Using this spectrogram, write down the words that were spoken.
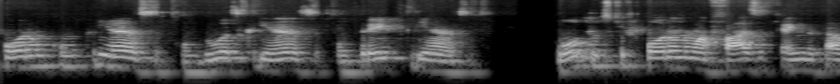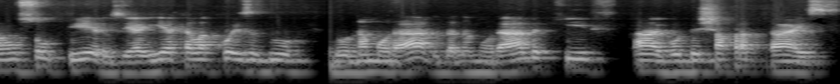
foram com crianças, com duas crianças, com três crianças outros que foram numa fase que ainda estavam solteiros, e aí aquela coisa do, do namorado, da namorada, que, ah, eu vou deixar para trás.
